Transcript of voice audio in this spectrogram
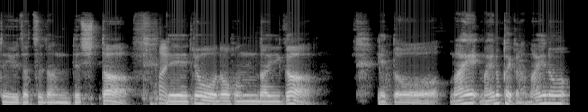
という雑談でした。はい。で、今日の本題が、えっと、前、前の回かな？前の、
